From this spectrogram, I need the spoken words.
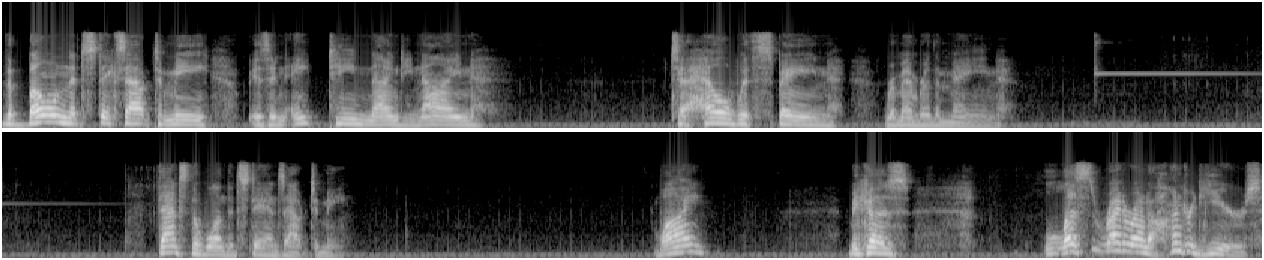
The bone that sticks out to me is in 1899. To hell with Spain, remember the Maine. That's the one that stands out to me. Why? Because less right around a hundred years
